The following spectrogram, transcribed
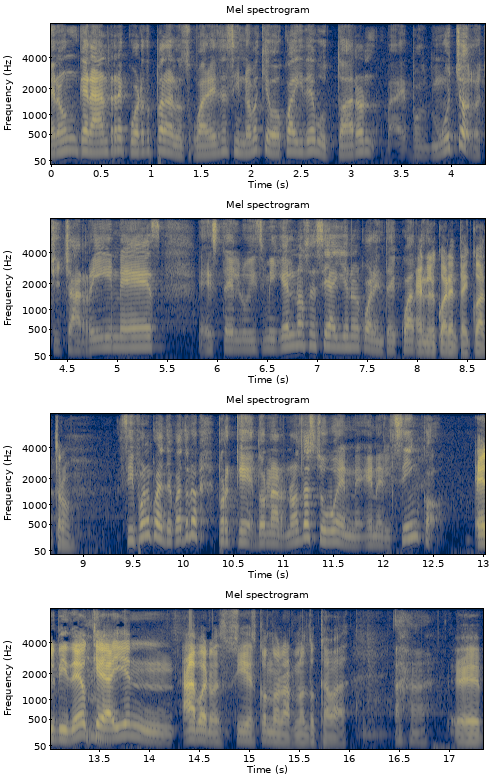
Era un gran recuerdo para los juarenses. Si no me equivoco, ahí debutaron eh, pues, muchos, los chicharrines, este Luis Miguel, no sé si ahí en el 44. En el 44. Sí, fue en el 44, porque Don Arnoldo estuvo en, en el 5. El video que hay en... Ah, bueno, sí, es con don Arnoldo Cavada. Ajá. Eh,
